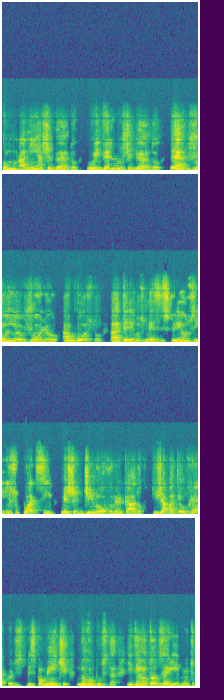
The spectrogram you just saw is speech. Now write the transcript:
com Laninha chegando, o inverno chegando, é, junho, julho, agosto, ah, teremos meses frios e isso pode sim mexer de novo o mercado, que já bateu recordes, principalmente no Robusta. E tenham todos aí muito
